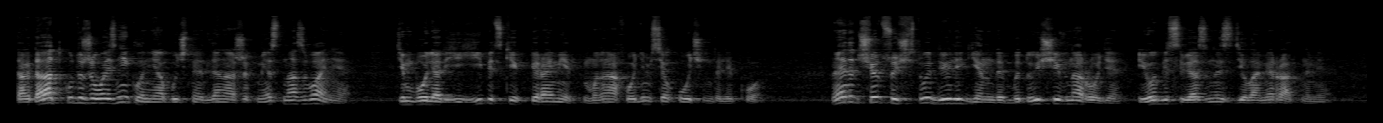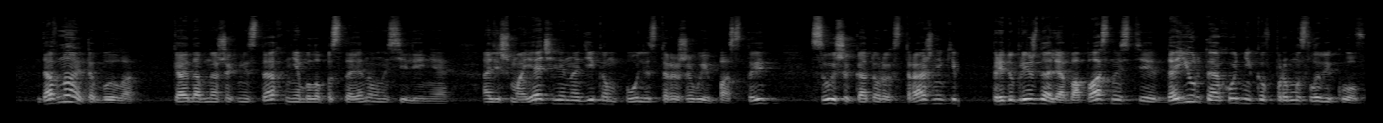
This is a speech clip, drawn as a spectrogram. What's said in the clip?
Тогда откуда же возникло необычное для наших мест название? Тем более от египетских пирамид мы находимся очень далеко. На этот счет существуют две легенды, бытующие в народе, и обе связаны с делами ратными. Давно это было, когда в наших местах не было постоянного населения, а лишь маячили на диком поле сторожевые посты, свыше которых стражники предупреждали об опасности, да юрты охотников-промысловиков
